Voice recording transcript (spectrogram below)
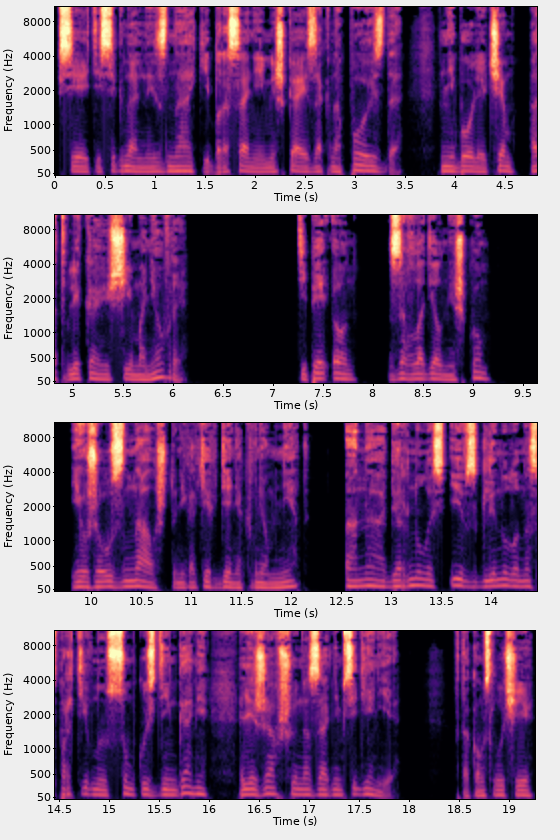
Все эти сигнальные знаки, бросание мешка из окна поезда, не более чем отвлекающие маневры? Теперь он завладел мешком и уже узнал, что никаких денег в нем нет. Она обернулась и взглянула на спортивную сумку с деньгами, лежавшую на заднем сиденье. В таком случае,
